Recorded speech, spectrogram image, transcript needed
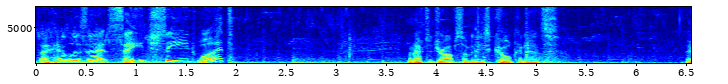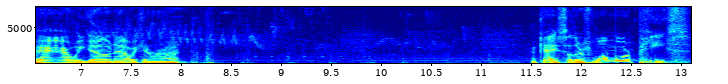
The hell is that? Sage seed? What? I'm gonna have to drop some of these coconuts. There we go. Now we can run. Okay, so there's one more piece.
